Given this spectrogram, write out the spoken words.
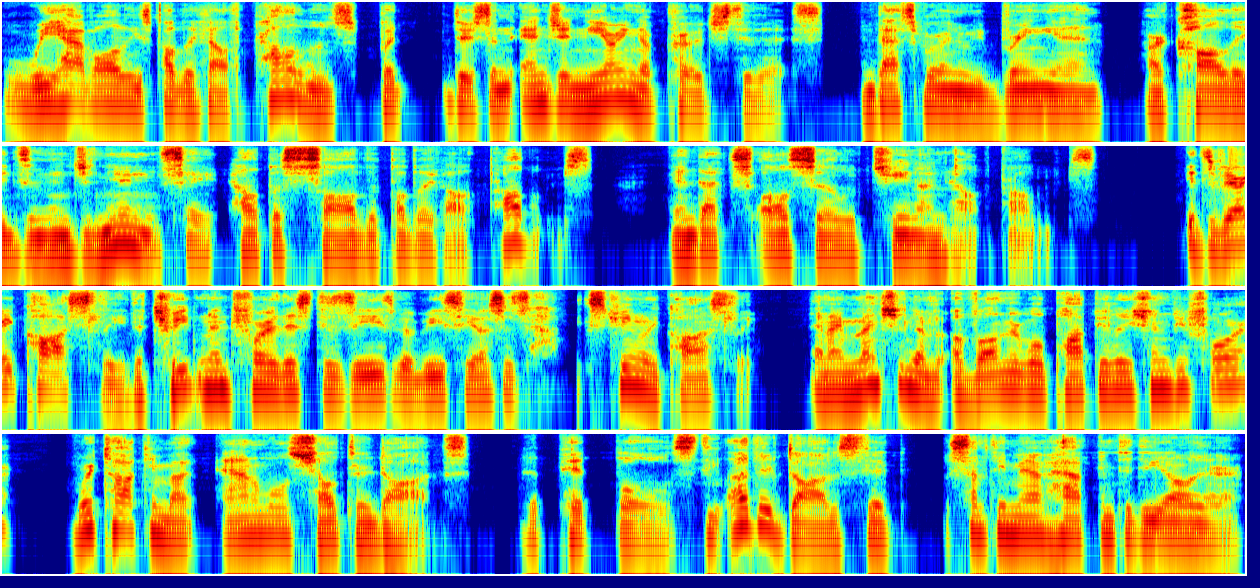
we have all these public health problems, but there's an engineering approach to this. And that's when we bring in our colleagues in engineering say, help us solve the public health problems. And that's also canine health problems. It's very costly. The treatment for this disease, babesiosis, is extremely costly. And I mentioned a, a vulnerable population before. We're talking about animal shelter dogs, the pit bulls, the other dogs that something may have happened to the owner,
